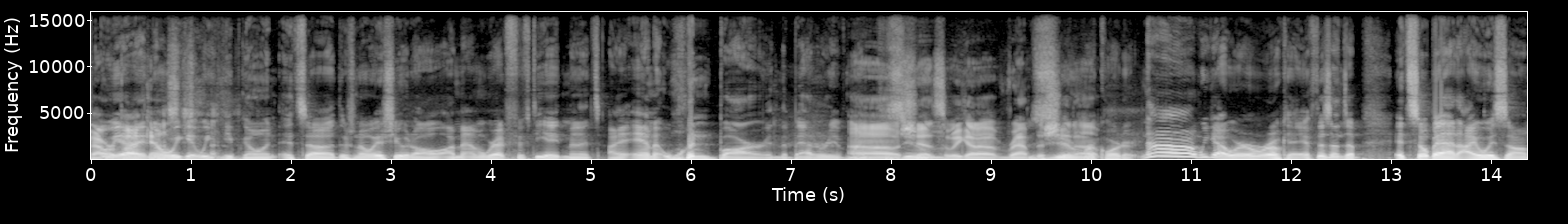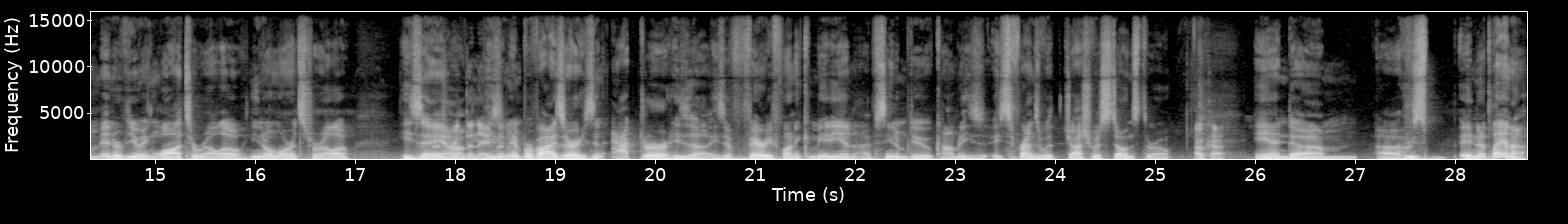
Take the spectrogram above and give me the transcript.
five-hour we, podcast? no, we get we can keep going. It's uh, there's no issue at all. I'm, I'm we're at 58 minutes. I am at one bar in the battery of my Oh Zoom, shit! So we gotta wrap this Zoom shit up. recorder. No, we got we're we're okay. If this ends up, it's so bad. I was um interviewing Law Torello. You know Lawrence Torello. He's a I've heard um, the name, he's an improviser. He's an actor. He's a he's a very funny comedian. I've seen him do comedy. He's, he's friends with Joshua Stone's Throw Okay. and um, uh, who's in Atlanta,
